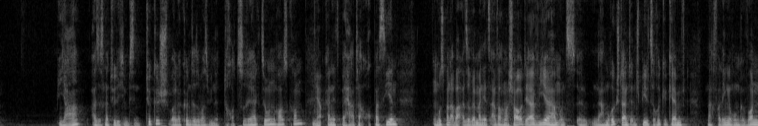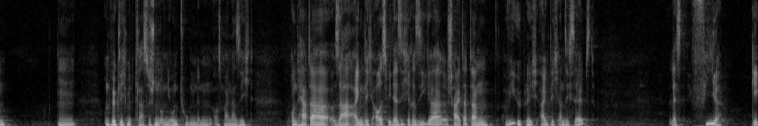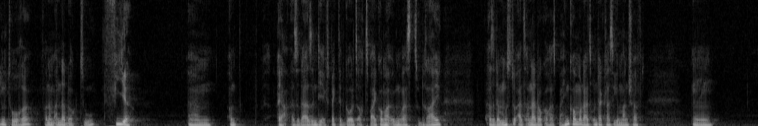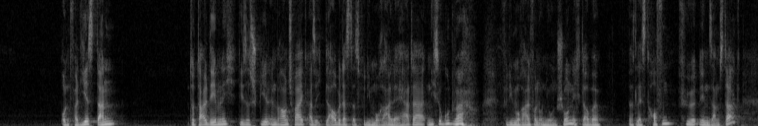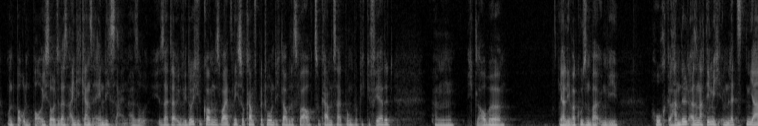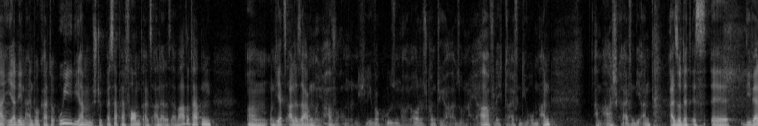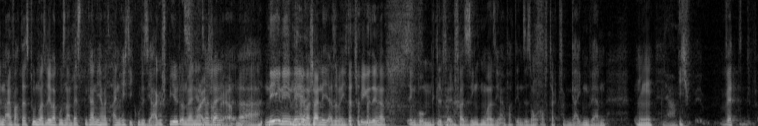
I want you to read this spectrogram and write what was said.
ja, also ist natürlich ein bisschen tückisch, weil da könnte sowas wie eine Trotzreaktion rauskommen. Ja. Kann jetzt bei Hertha auch passieren. Muss man aber, also wenn man jetzt einfach mal schaut, ja, wir haben uns äh, nach dem Rückstand ins Spiel zurückgekämpft, nach Verlängerung gewonnen mh, mm, und wirklich mit klassischen Union-Tugenden aus meiner Sicht. Und Hertha sah eigentlich aus wie der sichere Sieger, scheitert dann wie üblich eigentlich an sich selbst, lässt vier Gegentore von einem Underdog zu. Vier. Ähm, und ja, also da sind die Expected Goals auch 2, irgendwas zu 3. Also da musst du als Underdog auch erstmal hinkommen oder als unterklassige Mannschaft. Mm. Und verlierst dann total dämlich dieses Spiel in Braunschweig. Also ich glaube, dass das für die Moral der Hertha nicht so gut war. Für die Moral von Union schon. Ich glaube, das lässt hoffen für den Samstag. Und bei, und bei, euch sollte das eigentlich ganz ähnlich sein. Also ihr seid da irgendwie durchgekommen, das war jetzt nicht so kampfbetont. Ich glaube, das war auch zu keinem Zeitpunkt wirklich gefährdet. Ähm, ich glaube, ja, Leverkusen war irgendwie hoch gehandelt. Also nachdem ich im letzten Jahr eher den Eindruck hatte, ui, die haben ein Stück besser performt, als alle das erwartet hatten. Ähm, und jetzt alle sagen, naja, warum denn nicht Leverkusen? Naja, das könnte ja, also naja, vielleicht greifen die oben an am Arsch greifen die an. Also das ist, äh, die werden einfach das tun, was Leverkusen am besten kann. Die haben jetzt ein richtig gutes Jahr gespielt und werden jetzt wahrscheinlich, äh, äh, nee, nee, nee, wahrscheinlich, also wenn ich das Spiel gesehen habe, irgendwo im Mittelfeld versinken, weil sie einfach den Saisonauftakt vergeigen werden. Mhm. Ja. Ich werde,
